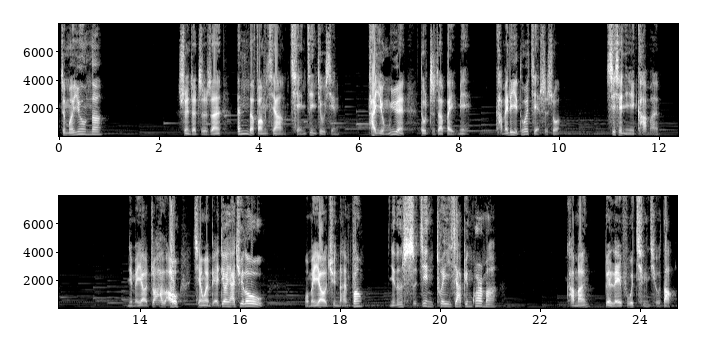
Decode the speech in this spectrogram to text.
怎么用呢？顺着指针 N 的方向前进就行，他永远都指着北面。卡梅利多解释说：“谢谢你，卡门。你们要抓牢，千万别掉下去喽！我们要去南方，你能使劲推一下冰块吗？”卡门对雷夫请求道：“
